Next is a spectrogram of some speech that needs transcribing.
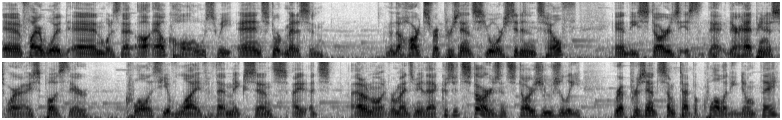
and firewood, and what is that? Alcohol, oh sweet, and stored medicine. And then the hearts represents your citizens' health, and the stars is their happiness, or I suppose their quality of life, if that makes sense. I, it's, I don't know, it reminds me of that, because it's stars, and stars usually represent some type of quality, don't they?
